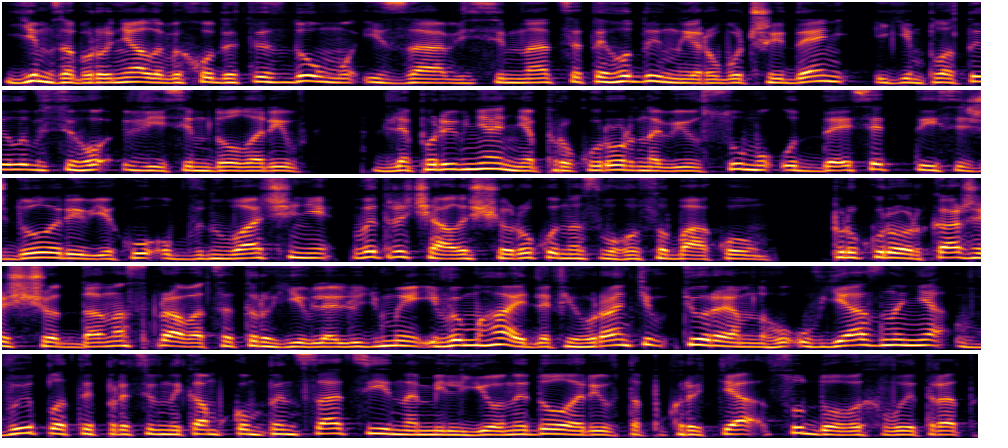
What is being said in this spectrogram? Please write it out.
Їм забороняли виходити з дому, і за 18-годинний робочий день їм платили всього 8 доларів. Для порівняння прокурор навів суму у 10 тисяч доларів, яку обвинувачені витрачали щороку на свого собаку. Прокурор каже, що дана справа це торгівля людьми і вимагає для фігурантів тюремного ув'язнення, виплати працівникам компенсації на мільйони доларів та покриття судових витрат.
